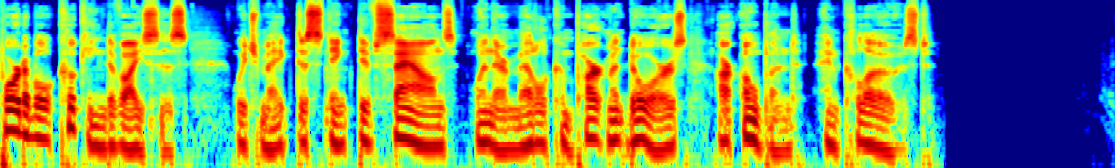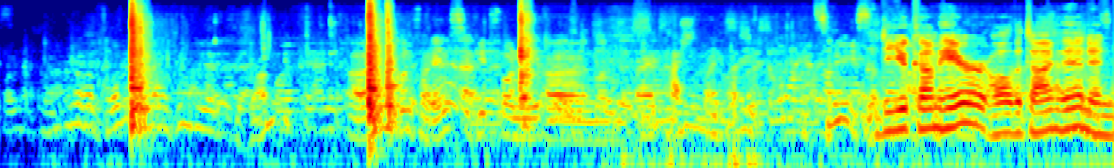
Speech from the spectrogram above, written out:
portable cooking devices, which make distinctive sounds when their metal compartment doors are opened and closed. Do you come here all the time then and,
